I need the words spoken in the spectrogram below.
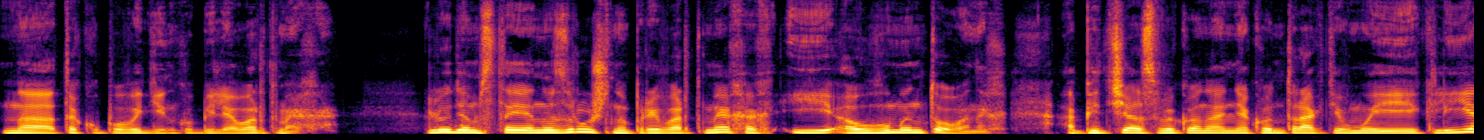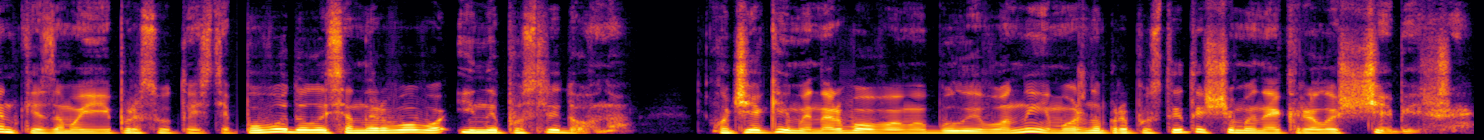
на таку поведінку біля Вартмеха. Людям стає незручно при вартмехах і аугументованих, а під час виконання контрактів моєї клієнтки за моєї присутності поводилися нервово і непослідовно. Хоч якими нервовими були вони, можна припустити, що мене крило ще більше.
